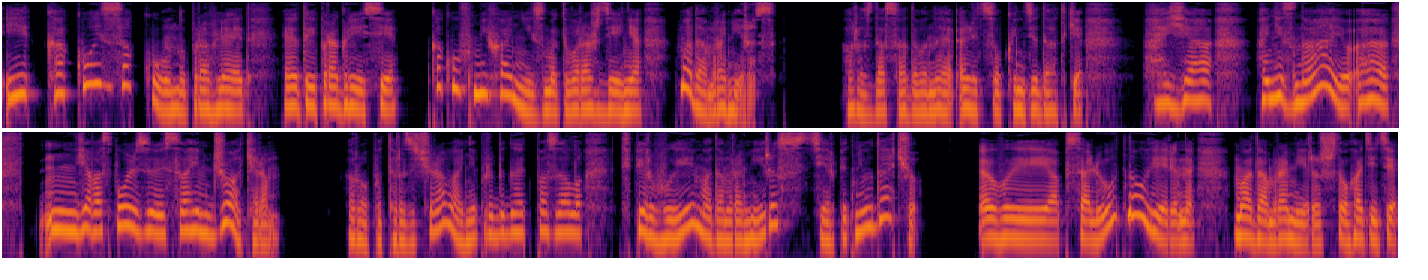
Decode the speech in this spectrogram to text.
«И какой закон управляет этой прогрессией? Каков механизм этого рождения, мадам Рамирес?» раздосадованное лицо кандидатки. «Я не знаю, э, я воспользуюсь своим Джокером». Ропот разочарования пробегает по залу. Впервые мадам Рамирес терпит неудачу. «Вы абсолютно уверены, мадам Рамирес, что хотите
